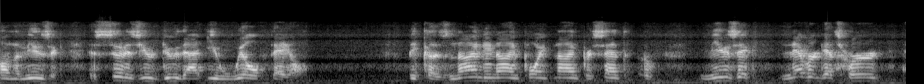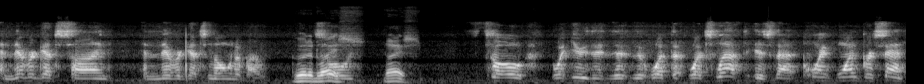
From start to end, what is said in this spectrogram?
on the music. As soon as you do that, you will fail. Because 99.9% of music never gets heard and never gets signed and never gets known about. Good advice. So- nice. So what you the, the, the, what the, what's left is that 0.1 percent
